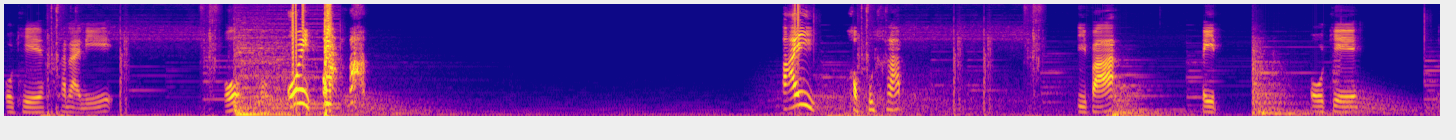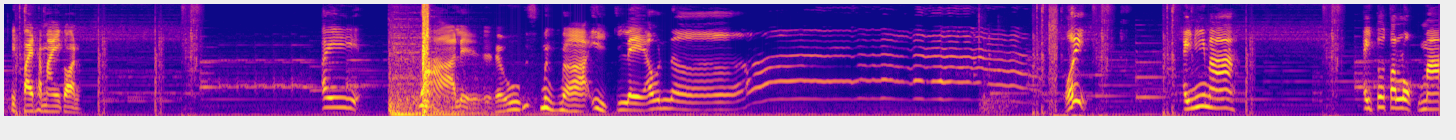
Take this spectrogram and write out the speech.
โอเค ขณะนี้ โอ้โอ้ยอ๊ะอ๊ะไป ขอบคุณครับ สีฟ้า ปิด โอเค ปิดไฟทำไมก่อน ไอ้ว่าแล้วมึงมาอีกแล้วเนอะเฮ้ย ไอ้นี่มา ไอ้ตัวตลกมา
